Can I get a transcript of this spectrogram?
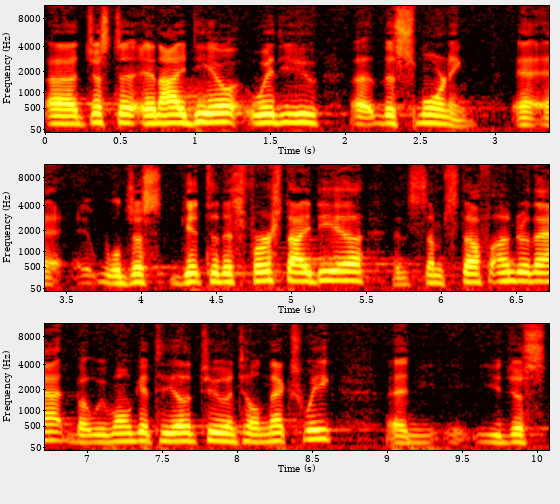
uh, just a, an idea with you uh, this morning. Uh, uh, we'll just get to this first idea and some stuff under that, but we won't get to the other two until next week. And you just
